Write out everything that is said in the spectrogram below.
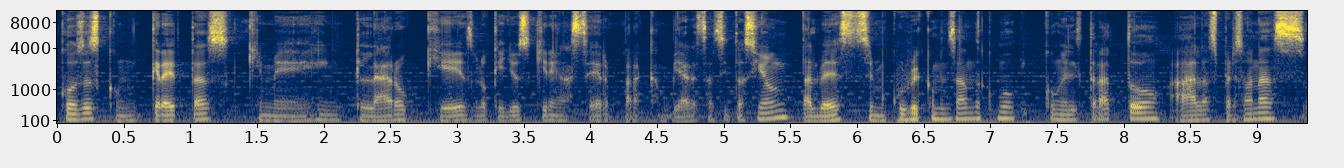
cosas concretas que me dejen claro qué es lo que ellos quieren hacer para cambiar esta situación. Tal vez se me ocurre comenzando como con el trato a las personas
